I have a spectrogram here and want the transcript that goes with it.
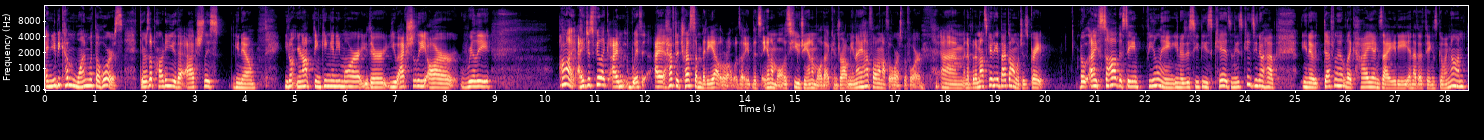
and you become one with the horse. There's a part of you that actually, you know, you don't you're not thinking anymore. There you actually are really I I just feel like I'm with I have to trust somebody else this animal, this huge animal that can drop me. And I have fallen off a horse before. Um and but I'm not scared to get back on, which is great but I saw the same feeling, you know, to see these kids and these kids, you know, have, you know, definitely like high anxiety and other things going on.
